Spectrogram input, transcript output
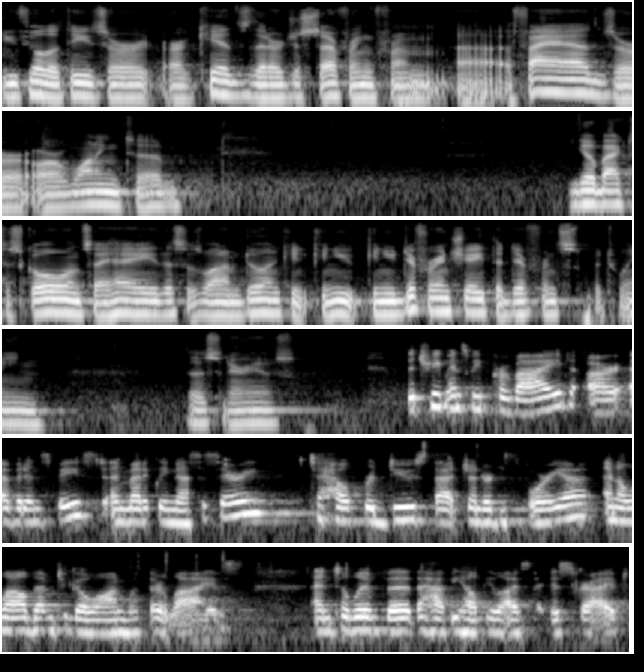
you feel that these are, are kids that are just suffering from uh, fads or, or wanting to go back to school and say, hey, this is what I'm doing? Can, can, you, can you differentiate the difference between those scenarios? The treatments we provide are evidence based and medically necessary to help reduce that gender dysphoria and allow them to go on with their lives and to live the, the happy, healthy lives I described.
